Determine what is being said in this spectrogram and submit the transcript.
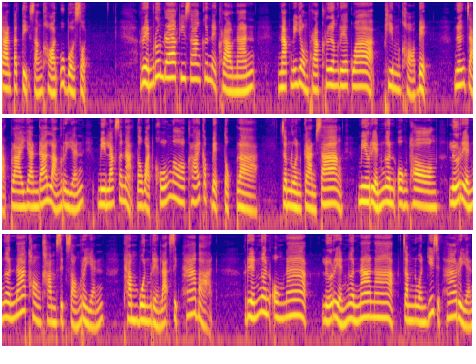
การปฏิสังขรณ์อุโบสถ เหรียญรุ่นแรกที่สร้างขึ้นในคราวนั้น นักนิยมพระเครื่องเรียกว่า พิมพ์ขอเบ็ดเนื่องจากปลายยันด้านหลังเหรียญมีลักษณะตวัดโค้งงอคล้ายกับเบ็ดตกปลา จำนวนการสร้าง มีเหรียญเงินองค์ทอง หรือเหรียญเงินหน้าทองคำ12 เหรียญทำบุญเหรียญละ 15 บาท เหรียญเงินองค์นาค หรือเหรียญเงินหน้านาคจำนวน 25 เหรียญ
